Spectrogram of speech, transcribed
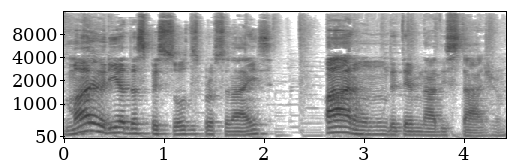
maioria das pessoas, dos profissionais, param num determinado estágio.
